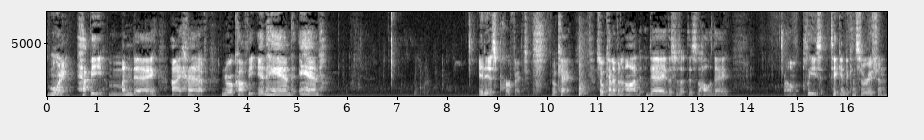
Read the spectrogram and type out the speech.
morning. Happy Monday. I have Neuro Coffee in hand and it is perfect. Okay, so kind of an odd day. This is a, this is a holiday. Um, please take into consideration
